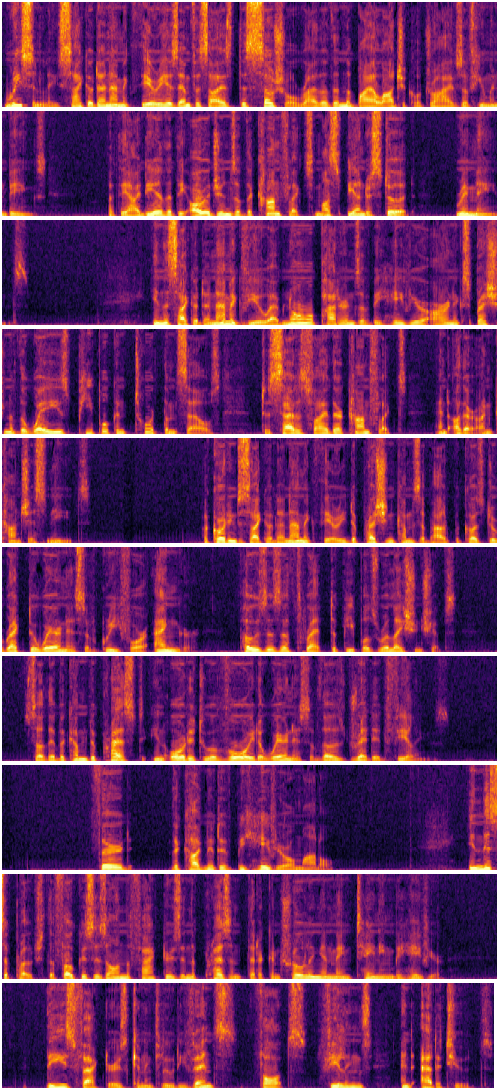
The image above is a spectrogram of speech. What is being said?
Recently, psychodynamic theory has emphasized the social rather than the biological drives of human beings, but the idea that the origins of the conflicts must be understood remains. In the psychodynamic view, abnormal patterns of behavior are an expression of the ways people contort themselves to satisfy their conflicts and other unconscious needs. According to psychodynamic theory, depression comes about because direct awareness of grief or anger poses a threat to people's relationships, so they become depressed in order to avoid awareness of those dreaded feelings. Third, the cognitive behavioral model. In this approach, the focus is on the factors in the present that are controlling and maintaining behavior. These factors can include events, thoughts, feelings, and attitudes.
